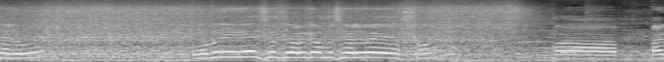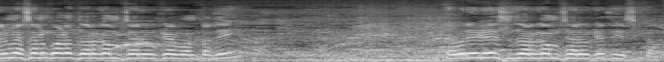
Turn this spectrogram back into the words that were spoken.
చెరువు. ఎవరి ఇయర్స్ దుర్గమ్మ చెరువే చేస్తాం. మా పర్మిషన్ కూడా దుర్గమ్మ చెరువుకే ఉంటుంది. ఎవరి ఇయర్స్ దుర్గమ్మ చెరువుకే తీసుకోం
